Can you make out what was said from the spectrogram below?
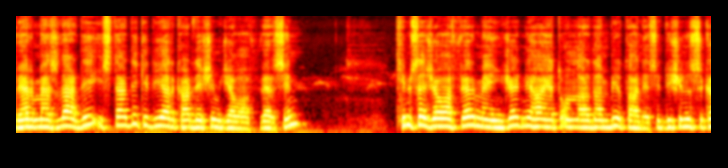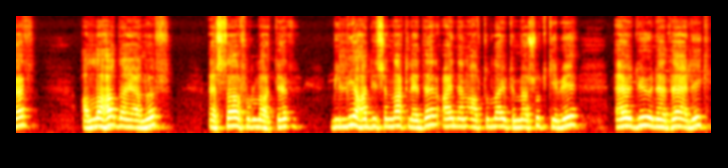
vermezlerdi. İsterdi ki diğer kardeşim cevap versin. Kimse cevap vermeyince nihayet onlardan bir tanesi dişini sıkar. Allah'a dayanır. Estağfurullah der. Bildiği hadisi nakleder. Aynen Abdullah İbni Mesud gibi ev düğüne zalik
